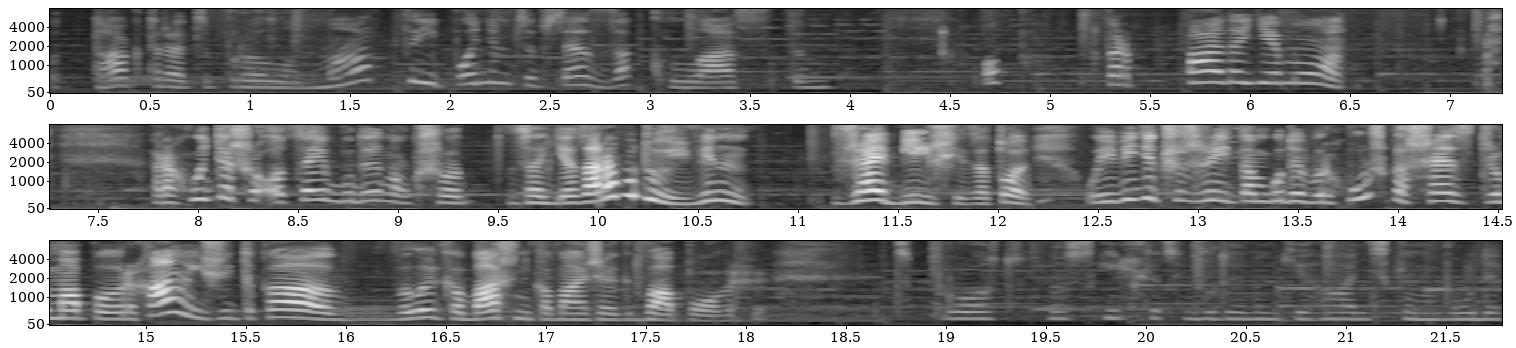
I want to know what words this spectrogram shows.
Отак треба це проламати і потім це все закласти. Оп, тепер падаємо. Рахуйте, що оцей будинок, що я зараз будую, він вже більший за той. Уявіть, якщо ще там буде верхушка ще з трьома поверхами, і ще й така велика башенька, майже як два поверхи. Це просто наскільки цей будинок гігантським буде.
